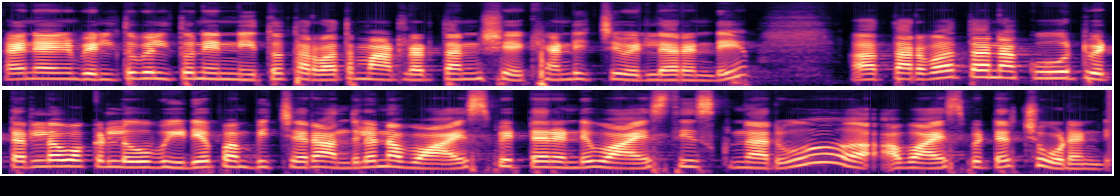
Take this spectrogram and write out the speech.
కానీ ఆయన వెళ్తూ వెళ్తూ నేను నీతో తర్వాత మాట్లాడతానని షేక్ హ్యాండ్ ఇచ్చి వెళ్ళారండి. ఆ తర్వాత నాకు ట్విట్టర్లో ఒకళ్ళు వీడియో పంపించారు. అందులో నా వాయిస్ పెట్టారండి. వాయిస్ తీసుకున్నారు. ఆ వాయిస్ పెట్టారు చూడండి.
